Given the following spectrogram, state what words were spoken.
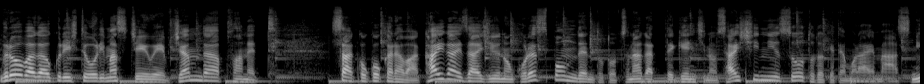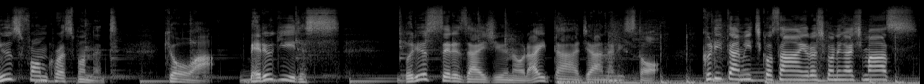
グローバーがお送りしております。J-Wave Jam the Planet さあここからは海外在住のコレスポンデントとつながって現地の最新ニュースを届けてもらいます。News from Correspondent 今日はベルギーです。ブリュッセル在住のライタージャーナリスト栗田美智子さんよろしくお願いします。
